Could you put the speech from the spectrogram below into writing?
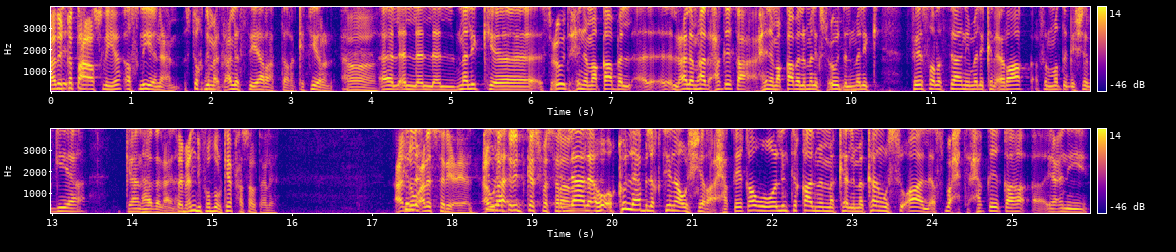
هذه قطعة أصلية؟ أصلية نعم. استخدمت على السيارات ترى كثيرا. آه. الملك آه، سعود حينما قابل العلم هذا حقيقة حينما قابل الملك سعود الملك فيصل الثاني ملك العراق في المنطقة الشرقية كان هذا العلم طيب عندي فضول كيف حصلت عليه؟ عنه على السريع يعني. أو لا تريد كشف اسرار لا لا هو كلها بالاقتناء والشراء حقيقة والانتقال من مكان لمكان والسؤال أصبحت حقيقة يعني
